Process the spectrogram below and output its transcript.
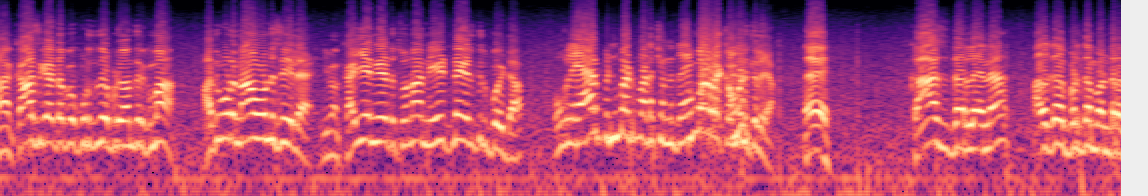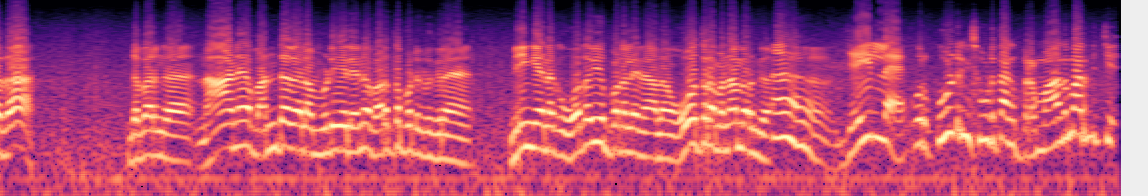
நான் காசு கேட்டப்ப கொடுத்தது எப்படி வந்திருக்குமா? அது கூட நான் ஒண்ணும் செய்யல. இவன் கையை நீட்ட சொன்னா நீட்னே எடுத்துட்டு போயிட்டா. உங்களை யார் பின்பாடு பட சொன்னது? சும்மா கவனிக்கலையா ஏய் காசு தரலைன்னா அதுக்காக இப்படித்தான் பண்றதா? இந்த பாருங்க நானே வந்த வேலை முடியலைன்னு வருத்தப்பட்டு இருக்கிறேன். நீங்க எனக்கு உதவி பண்ணலைனாலும் ஓத்திரம் பண்ணாம இருங்க. ஆ, ஜெயில்ல ஒரு கூல் ட்ரிங்க்ஸ் கொடுத்தாங்க. பிரமாதமா இருந்துச்சு.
